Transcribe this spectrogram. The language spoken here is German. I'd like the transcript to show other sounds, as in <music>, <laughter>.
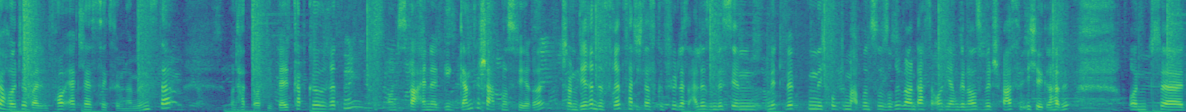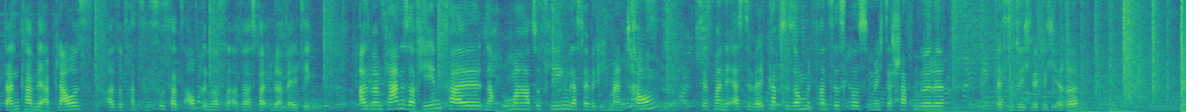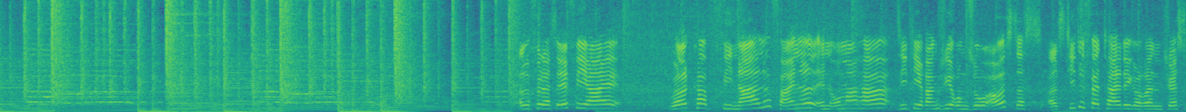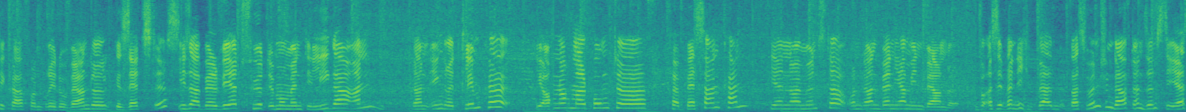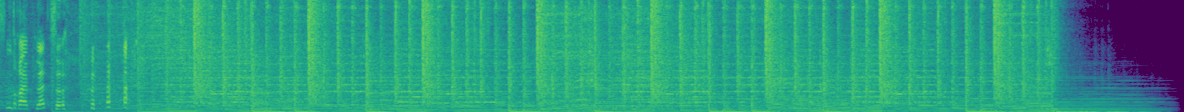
heute bei den VR Classics in Neumünster und habe dort die Weltcup geritten. Und es war eine gigantische Atmosphäre. Schon während des Ritts hatte ich das Gefühl, dass alle so ein bisschen mitwippten. Ich guckte mal ab und zu so rüber und dachte, oh, die haben genauso viel Spaß wie ich hier gerade. Und äh, dann kam der Applaus. Also Franziskus hat es auch genossen, also das war überwältigend. Also mein Plan ist auf jeden Fall nach Omaha zu fliegen. Das wäre wirklich mein Traum. Das ist jetzt meine erste Weltcup-Saison mit Franziskus. Und wenn ich das schaffen würde, wäre es natürlich wirklich irre. Also für das FEI World Cup Finale, Final in Omaha, sieht die Rangierung so aus, dass als Titelverteidigerin Jessica von Bredow-Werndl gesetzt ist. Isabel Wert führt im Moment die Liga an. Dann Ingrid Klimke, die auch noch mal Punkte verbessern kann hier in Neumünster. Und dann Benjamin Werndl. Also wenn ich was wünschen darf, dann sind es die ersten drei Plätze. <laughs>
